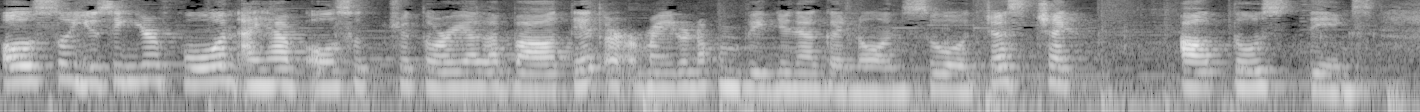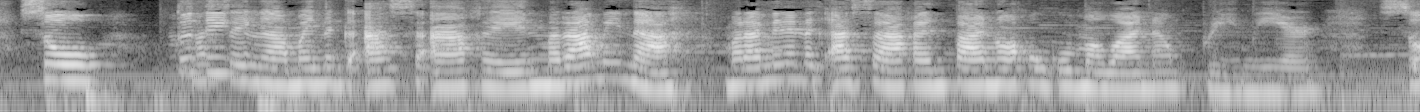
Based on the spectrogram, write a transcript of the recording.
also using your phone, I have also tutorial about it or mayroon akong video na ganon. So, just check out those things. So, Today Kasi nga, may nag-ask sa akin, marami na, marami na nag-ask sa akin paano ako gumawa ng Premiere. So,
